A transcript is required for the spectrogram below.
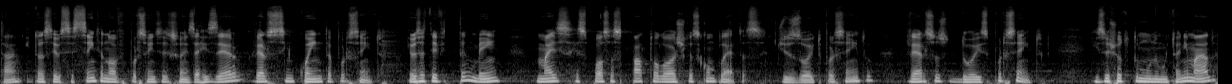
Tá? Então, você teve 69% de ressecções R0 versus 50%. E você teve também mais respostas patológicas completas, 18% versus 2%. Isso deixou todo mundo muito animado.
